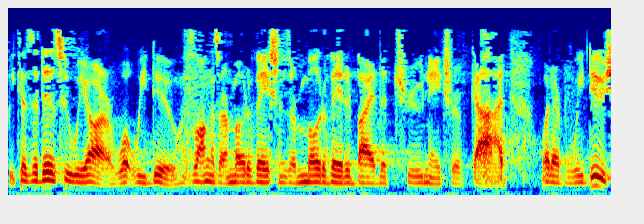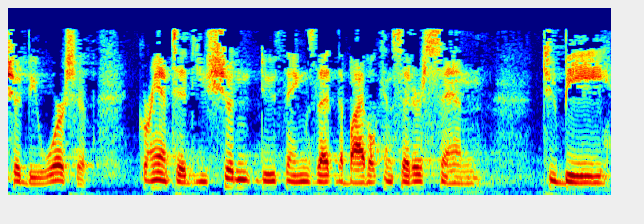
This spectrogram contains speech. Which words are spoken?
because it is who we are, what we do. As long as our motivations are motivated by the true nature of God, whatever we do should be worship. Granted, you shouldn't do things that the Bible considers sin to be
